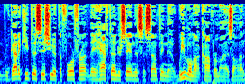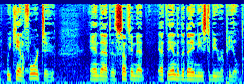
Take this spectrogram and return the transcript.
We've got to keep this issue at the forefront. They have to understand this is something that we will not compromise on. We can't afford to. And that is something that, at the end of the day, needs to be repealed.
